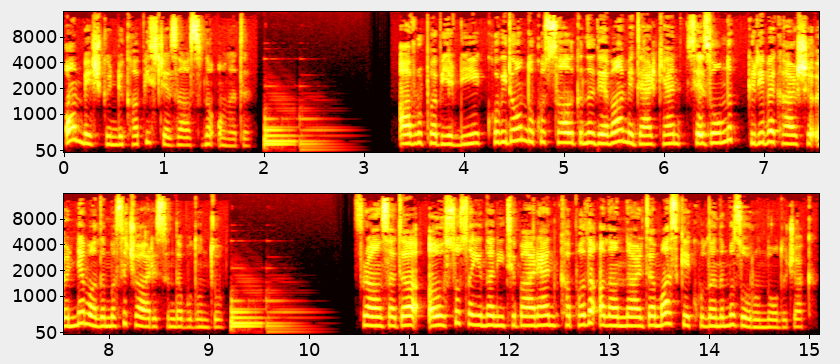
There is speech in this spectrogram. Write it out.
15 günlük hapis cezasını onadı. Avrupa Birliği, Covid-19 salgını devam ederken sezonluk gribe karşı önlem alınması çağrısında bulundu. Fransa'da Ağustos ayından itibaren kapalı alanlarda maske kullanımı zorunlu olacak.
